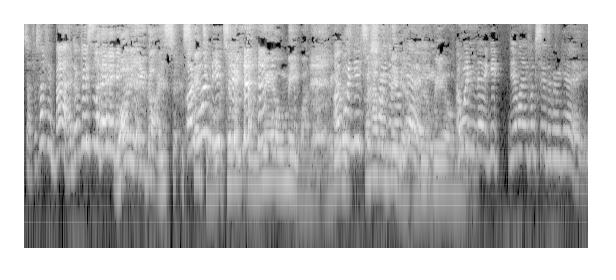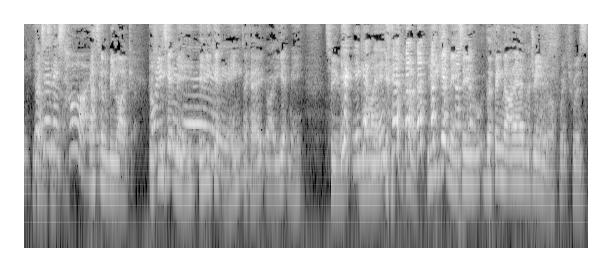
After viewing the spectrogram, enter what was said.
stuff. It's nothing bad, obviously. Why don't you guys schedule you to meet the real me one day? I want you to show the real of the you. real me. I wouldn't know you. You want everyone to see the real you. You Not doing this that. high. That's going to be like if you get me, if you get me, okay, right, you get me to You get my- me. no, you get me to the thing that I ever dreamed of, which was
